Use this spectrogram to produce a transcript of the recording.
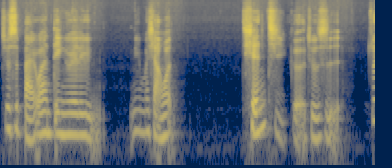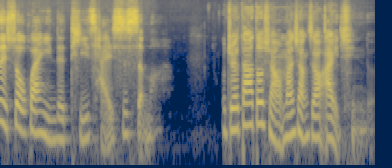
就是百万订阅率，你有没有想过前几个就是最受欢迎的题材是什么？我觉得大家都想蛮想知道爱情的。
